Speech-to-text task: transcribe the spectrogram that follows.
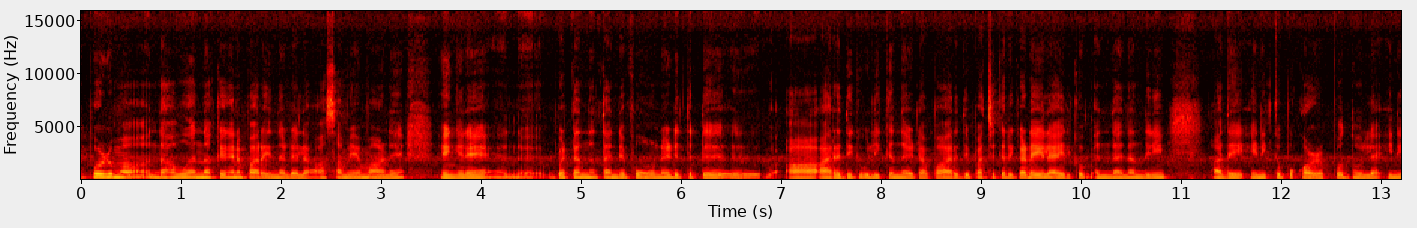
എപ്പോഴും ഇതാവുക എന്നൊക്കെ ഇങ്ങനെ പറയുന്നുണ്ടല്ലോ. ആ സമയമാണ് ഇങ്ങനെ പെട്ടെന്ന് തന്റെ ഫോൺ എടുത്തിട്ട് ആ അരതിക്ക് വിളിക്കുന്നത് കേട്ടോ. അപ്പോൾ അരതി പച്ചക്കറി കടയിലായിരിക്കും. എന്താ നന്ദിനി? അതെ എനിക്കിപ്പോൾ കുഴപ്പമൊന്നുമില്ല. ഇനി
